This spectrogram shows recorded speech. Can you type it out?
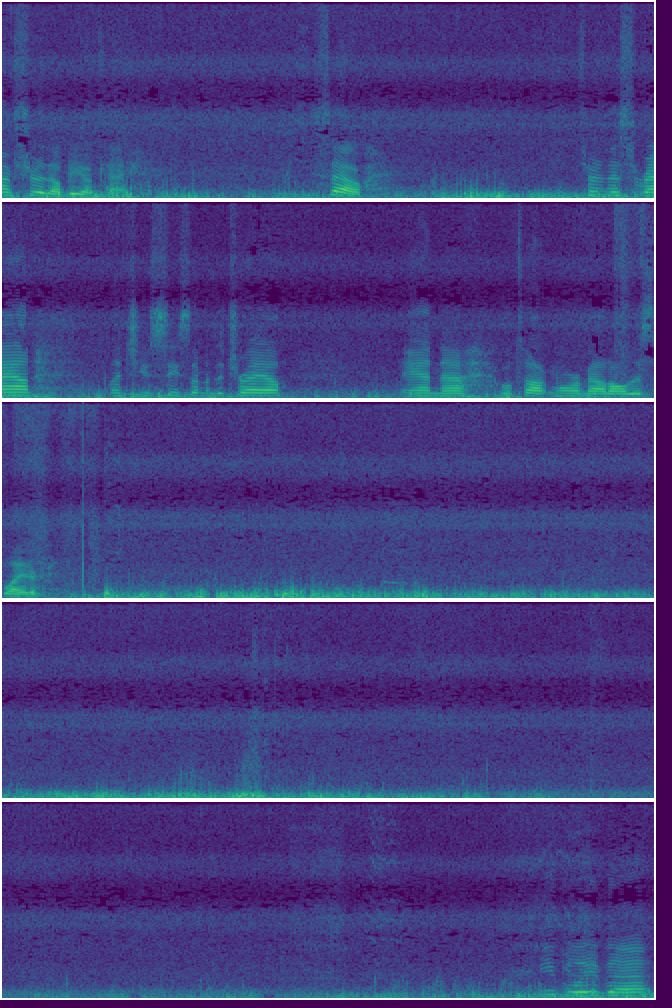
I'm sure they'll be okay. So, turn this around, let you see some of the trail, and uh, we'll talk more about all this later. Can you believe that?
